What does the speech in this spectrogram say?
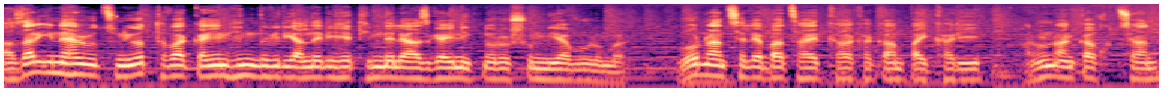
1987 թվականին 5 նվիրյալների հետ հիմնել է ազգային ինքնորոշում միավորումը, որն անցել է բացահայտ քաղաքական պայքարի, անուն անկախության,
